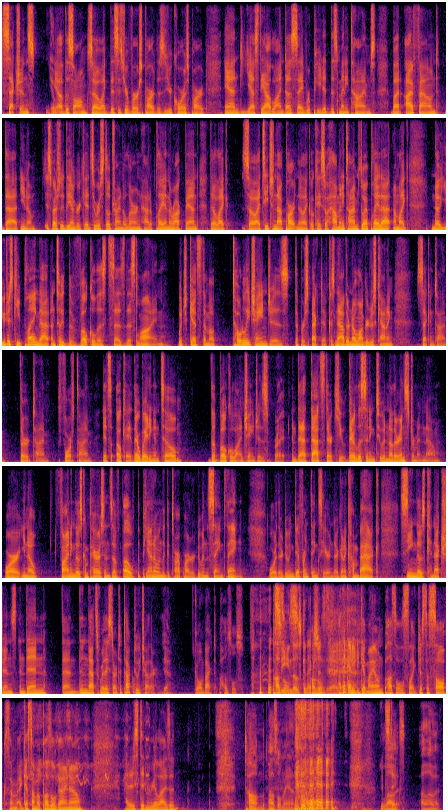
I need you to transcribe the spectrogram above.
sections Yep. of the song. So, like, this is your verse part, this is your chorus part. And yes, the outline does say repeat it this many times. But I've found that, you know, especially the younger kids who are still trying to learn how to play in the rock band, they're like, so I teach them that part and they're like, okay, so how many times do I play that? I'm like, no, you just keep playing that until the vocalist says this line, which gets them up, totally changes the perspective because now they're no longer just counting second time, third time, fourth time. It's okay, they're waiting until the vocal line changes. Right. And that that's their cue. They're listening to another instrument now or, you know, finding those comparisons of, oh, the piano and the guitar part are doing the same thing or they're doing different things here and they're going to come back seeing those connections and then then then that's where they start to talk to each other. Yeah. Going back to puzzles, Puzzles. seeing those connections. Puzzles. I think I need to get my own puzzles like just to solve because I'm guess I'm a puzzle guy now. I just didn't realize it. Tom, the puzzle man. It Love sticks. it. I love it.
